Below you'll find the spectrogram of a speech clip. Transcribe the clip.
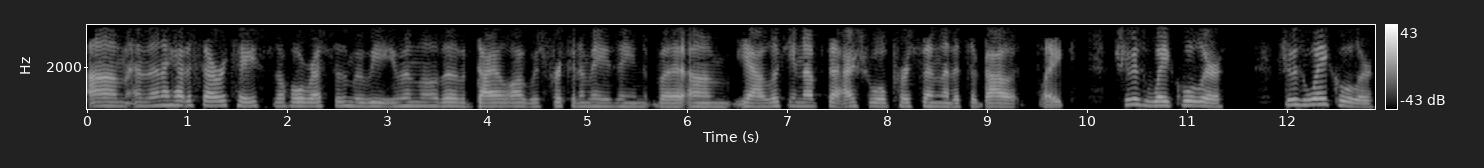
Um and then I had a sour taste the whole rest of the movie even though the dialogue was freaking amazing. But um yeah, looking up the actual person that it's about, like she was way cooler. She was way cooler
